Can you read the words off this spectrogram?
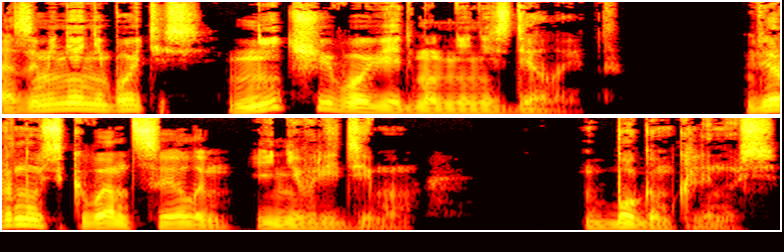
А за меня не бойтесь, ничего ведьма мне не сделает. Вернусь к вам целым и невредимым. Богом клянусь.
